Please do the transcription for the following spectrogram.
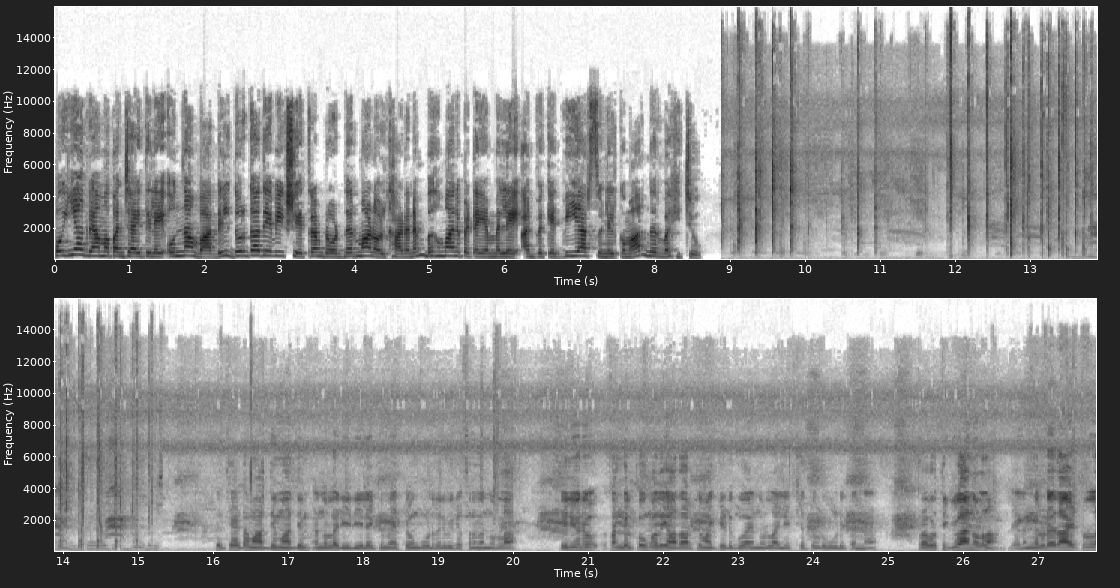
പൊയ്യ ഗ്രാമപഞ്ചായത്തിലെ ഒന്നാം വാർഡിൽ ദുർഗാദേവി ക്ഷേത്രം റോഡ് നിർമ്മാണോദ്ഘാടനം ബഹുമാനപ്പെട്ട M L A advocate V R Sunilkumar നിർവഹിച്ചു. തീർച്ചയായിട്ടും ആദ്യം ആദ്യം എന്നുള്ള രീതിയിലേക്കും ഏറ്റവും കൂടുതൽ വികസനം എന്നുള്ള വലിയൊരു സങ്കല്പവും അത് യാഥാർത്ഥ്യമാക്കി എടുക്കുക എന്നുള്ള ലക്ഷ്യത്തോടു കൂടി തന്നെ പ്രവർത്തിക്കുക എന്നുള്ളതാണ്. ജനങ്ങളുടേതായിട്ടുള്ള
